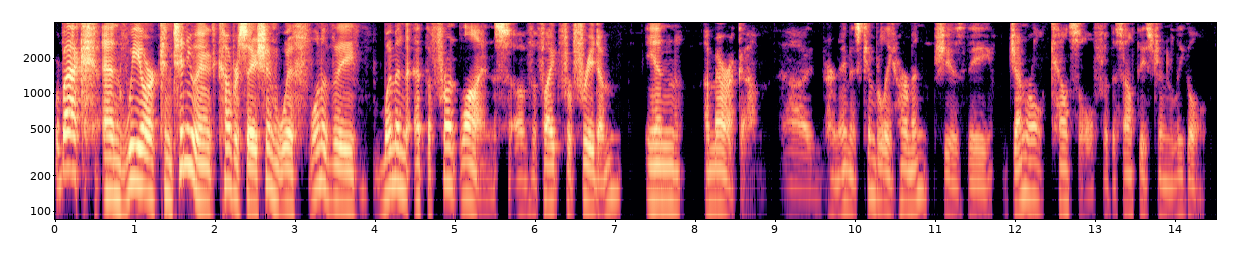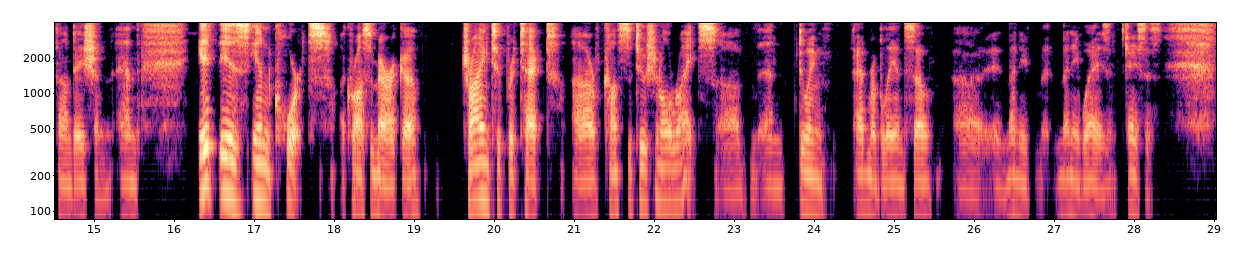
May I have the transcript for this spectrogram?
We're back, and we are continuing a conversation with one of the women at the front lines of the fight for freedom in America. Uh, her name is Kimberly Hermann. She is the general counsel for the Southeastern Legal Foundation, and it is in courts across America trying to protect our constitutional rights uh, and doing admirably and so uh, in many many ways and cases.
